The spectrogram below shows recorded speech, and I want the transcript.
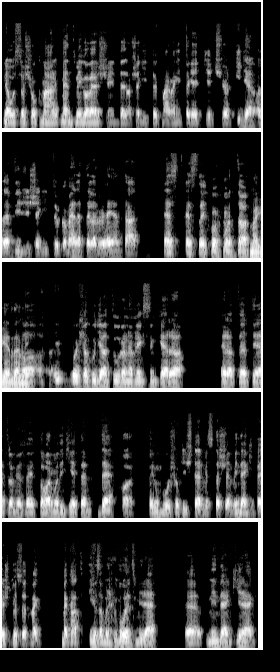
Ineoszosok már ment még a verseny, de a segítők már megittak egy-két sört. Igen, az FDG segítők a mellette levő helyen, tehát ezt, ezt jól mondta. Megérdemli. A, a ugye a túron emlékszünk erre, erre a történetre, ami az a harmadik héten, de a, a jumbósok is természetesen mindenki pesgőzött, meg, meg hát igazából volt mire mindenkinek.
